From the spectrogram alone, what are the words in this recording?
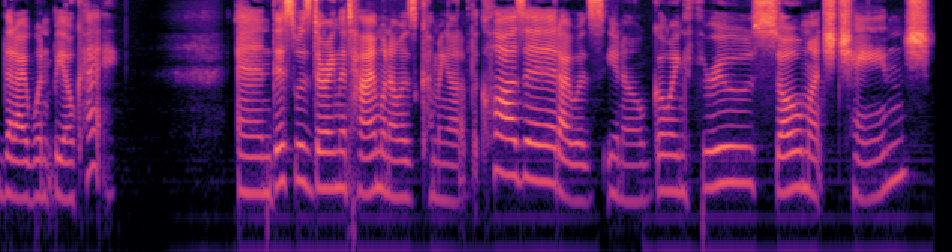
that I wouldn't be okay. And this was during the time when I was coming out of the closet. I was, you know, going through so much change.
